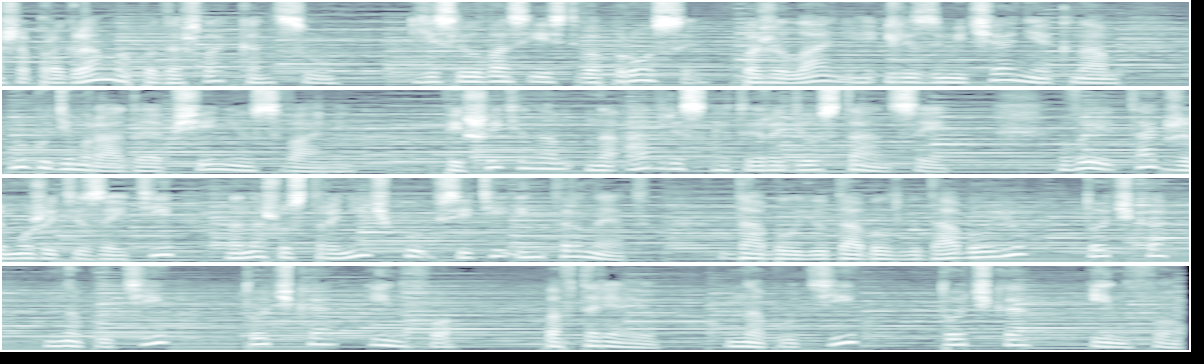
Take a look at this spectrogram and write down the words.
Наша программа подошла к концу. Если у вас есть вопросы, пожелания или замечания к нам, мы будем рады общению с вами. Пишите нам на адрес этой радиостанции. Вы также можете зайти на нашу страничку в сети интернет www.naputi.info. Повторяю, naputi.info.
